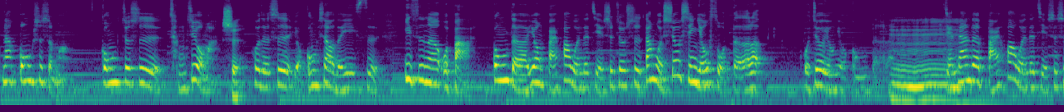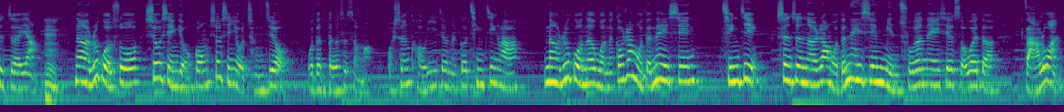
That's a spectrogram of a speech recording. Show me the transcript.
那功是什么？功就是成就嘛，是，或者是有功效的意思。意思呢，我把。功德用白话文的解释就是，当我修行有所得了，我就拥有功德了。嗯，简单的白话文的解释是这样。嗯，那如果说修行有功，修行有成就，我的德是什么？我身口意就能够清净啦。那如果呢，我能够让我的内心清净，甚至呢，让我的内心免除了那一些所谓的杂乱、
